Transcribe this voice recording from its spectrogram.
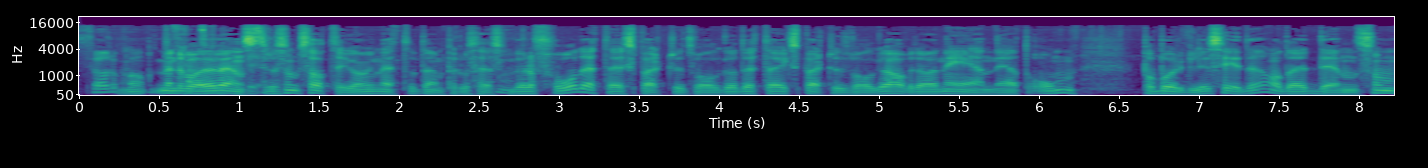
før du kommer. Men det var jo Venstre som satte i gang nettopp den prosessen for å få dette ekspertutvalget. Og dette ekspertutvalget har vi da en enighet om på borgerlig side, og det er den som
